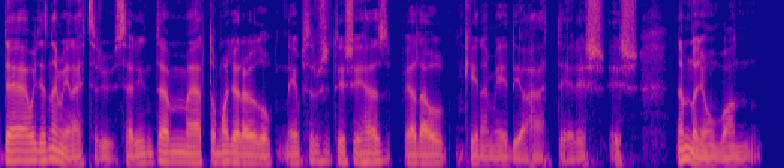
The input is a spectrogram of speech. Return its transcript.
de hogy ez nem ilyen egyszerű szerintem, mert a magyar előadók népszerűsítéséhez például kéne média háttér, és, és nem nagyon van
